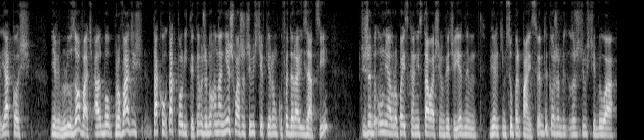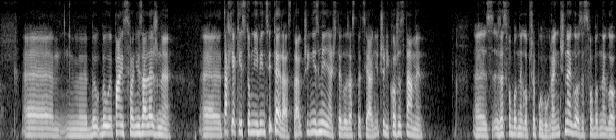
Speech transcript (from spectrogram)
y, jakoś, nie wiem, luzować albo prowadzić taką, tak politykę, żeby ona nie szła rzeczywiście w kierunku federalizacji, czyli żeby Unia Europejska nie stała się, wiecie, jednym wielkim superpaństwem, tylko żeby rzeczywiście była, by, były państwa niezależne, e, tak jak jest to mniej więcej teraz, tak? czyli nie zmieniać tego za specjalnie, czyli korzystamy e, ze swobodnego przepływu granicznego, ze swobodnego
